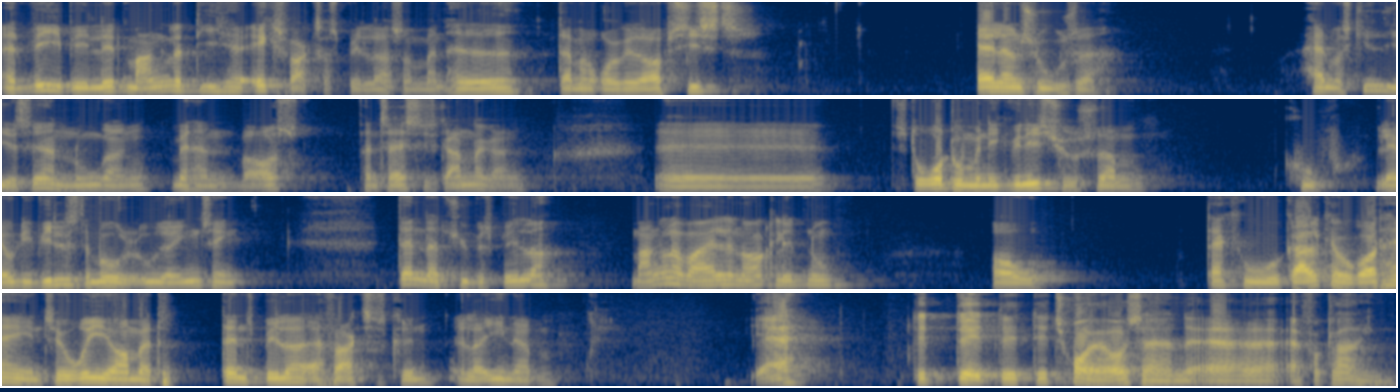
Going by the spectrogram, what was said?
at VB lidt mangler de her X-Factor-spillere, som man havde, da man rykkede op sidst. Alan Sousa. Han var skide irriterende nogle gange, men han var også fantastisk andre gange. Øh, store Dominik Vinicius, som kunne lave de vildeste mål ud af ingenting. Den der type spiller mangler Vejle nok lidt nu. Og der kunne kan jo godt have en teori om, at den spiller er faktisk Grin, eller en af dem. ja det, det, det, det tror jeg også er, en- er, er forklaringen.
